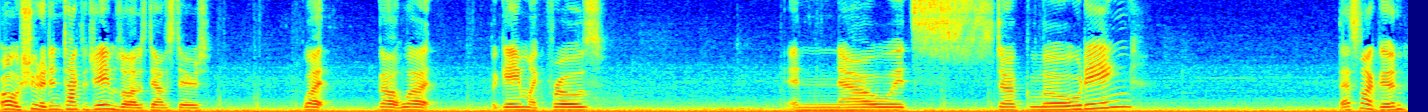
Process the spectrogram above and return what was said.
Oh, shoot, I didn't talk to James while I was downstairs. What? Got what? The game, like, froze. And now it's stuck loading? That's not good.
